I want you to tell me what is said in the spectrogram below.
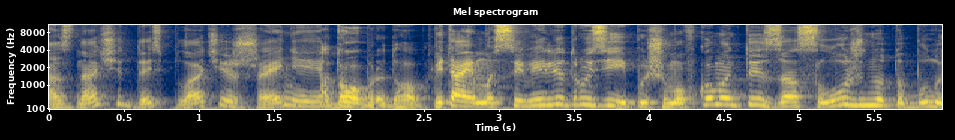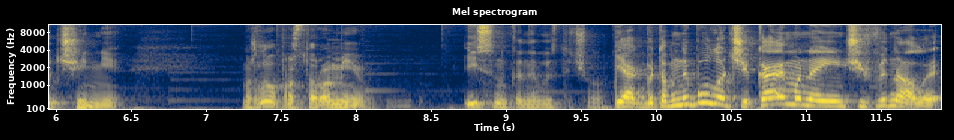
А значить, десь плаче Женя. А добре, добре. Вітаємо сивілі, друзі, і пишемо в коменти, заслужено то було чи ні. Можливо, просто Ромі Ісенка не вистачило. Як би там не було, чекаємо на інші фінали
